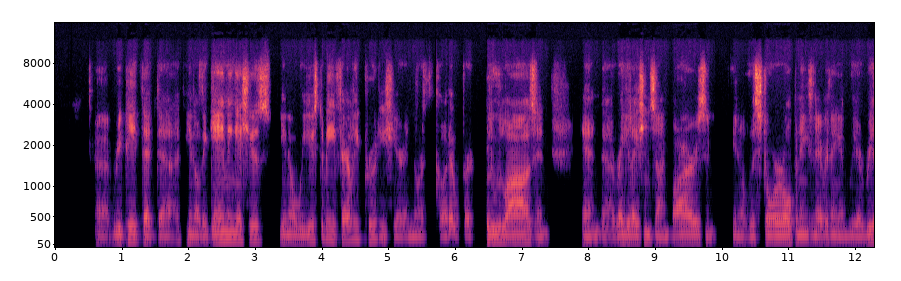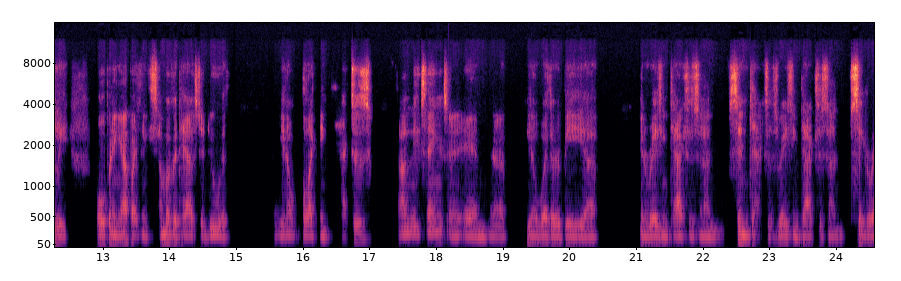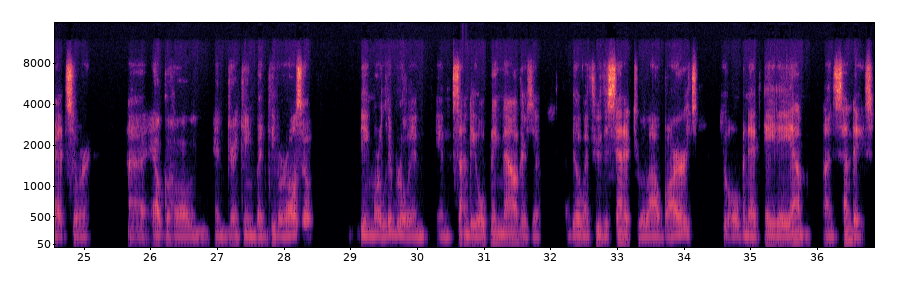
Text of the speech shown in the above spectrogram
uh, repeat that uh, you know the gaming issues. You know we used to be fairly prudish here in North Dakota for blue laws and and uh, regulations on bars and you know the store openings and everything. And we are really opening up. I think some of it has to do with you know collecting taxes on these things and, and uh, you know whether it be uh, you know raising taxes on sin taxes, raising taxes on cigarettes or uh, alcohol and, and drinking, but they were also being more liberal in, in Sunday opening now. There's a, a bill went through the Senate to allow bars to open at 8 a.m. on Sundays.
